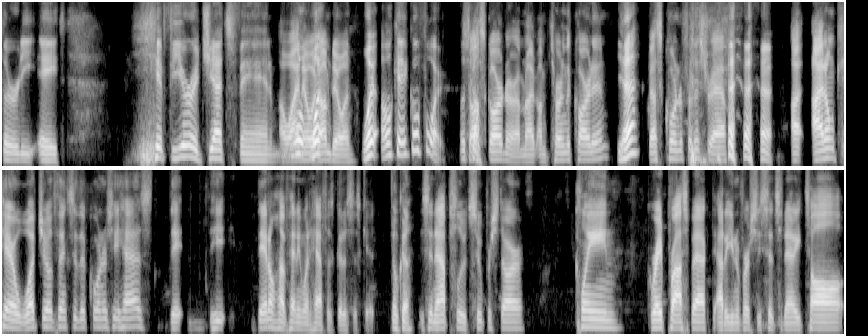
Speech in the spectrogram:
38. If you're a Jets fan, Oh, I know what, I'm doing. what- okay, go for it. Let's go. Gardner. I'm not. I'm turning the card in. Yeah. Best corner for this draft. I, I don't care what Joe thinks of the corners he has. They he they don't have anyone half as good as this kid. Okay. He's an absolute superstar, clean, great prospect out of University of Cincinnati, tall,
